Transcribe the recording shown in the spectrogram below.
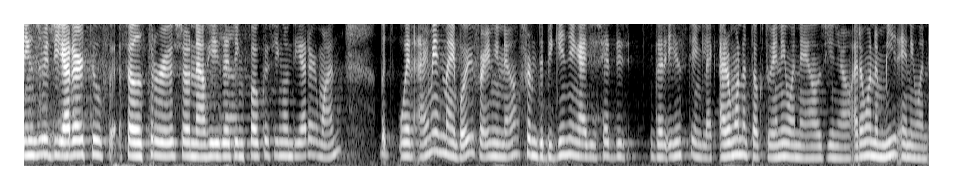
things with the other two f- fell through. So now he's, I think, focusing on the other one. But when I met my boyfriend, you know, from the beginning, I just had this gut instinct like, I don't want to talk to anyone else, you know, I don't want to meet anyone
